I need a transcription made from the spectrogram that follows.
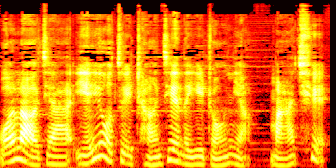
我老家也有最常见的一种鸟——麻雀。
